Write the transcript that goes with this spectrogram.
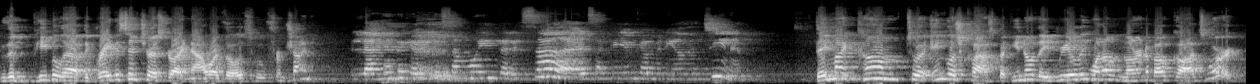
The people that have the greatest interest right now are those who from China. La gente que ahorita está muy interesada es aquellos que han venido de China. They might come to an English class, but you know they really want to learn about God's word.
